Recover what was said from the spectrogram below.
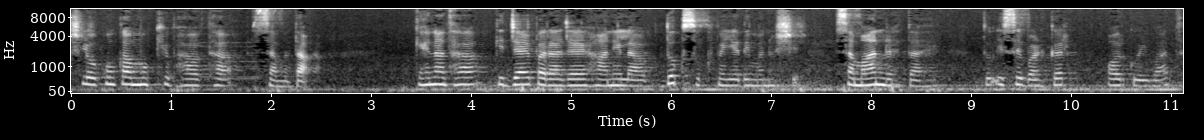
श्लोकों का मुख्य भाव था समता। कहना था कि जय पराजय, हानि लाभ, दुख सुख में यदि मनुष्य समान रहता है तो इससे बढ़कर और कोई बात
